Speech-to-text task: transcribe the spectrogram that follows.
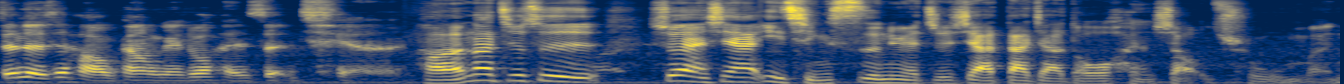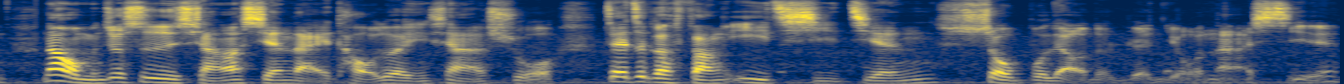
真的是好康。我跟你说，很省钱。好了，那就是虽然现在疫情肆虐之下，大家都很少出门，那我们就是想要先来讨论一下说，说在这个防疫期间受不了的人有哪些。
